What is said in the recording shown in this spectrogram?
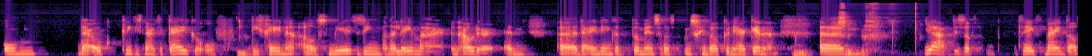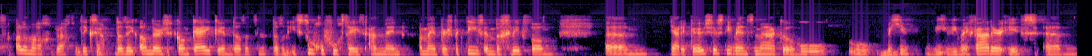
om daar ook kritisch naar te kijken of ja. diegene als meer te zien dan alleen maar een ouder. En uh, daarin denk ik dat veel mensen dat misschien wel kunnen herkennen. Ja, um, ja, dus dat, het heeft mij dat allemaal gebracht. Dat ik, zeg, dat ik anders kan kijken en dat het, dat het iets toegevoegd heeft aan mijn, aan mijn perspectief en begrip van um, ja, de keuzes die mensen maken. Hoe, hoe, mhm. weet je, wie, wie mijn vader is. Um,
